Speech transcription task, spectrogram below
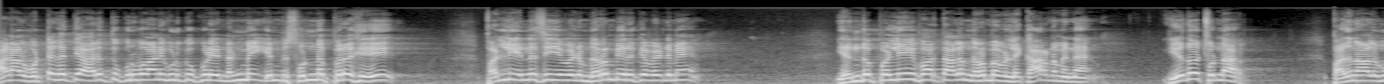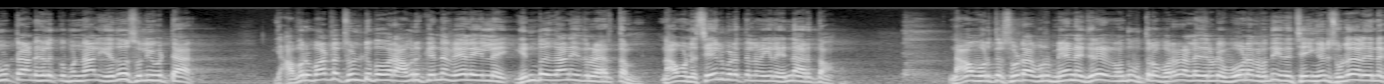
ஆனால் ஒட்டகத்தை அறுத்து குர்பானி கொடுக்கக்கூடிய நன்மை என்று சொன்ன பிறகு பள்ளி என்ன செய்ய வேண்டும்? நிரம்பி இருக்க வேண்டுமே? எந்த பள்ளியை பார்த்தாலும் நிரம்பவில்லை. காரணம் என்ன? ஏதோ சொன்னார். பதினாலு நூற்றாண்டுகளுக்கு முன்னால் ஏதோ சொல்லிவிட்டார். அவர் பாட்டில் சொல்லிட்டு போவார் அவருக்கு என்ன வேலை இல்லை என்பது தானே இதனுடைய அர்த்தம். நான் ஒன்று செயல்படுத்தலைவங்கள என்ன அர்த்தம்? நான் ஒருத்தர் சொல்கிறார் ஒரு மேனேஜர் வந்து உத்தரவு போடுறார் அல்லது என்னுடைய ஓனர் வந்து இதை செய்யுங்கன்னு சொல்லுது அல்லது என்ன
